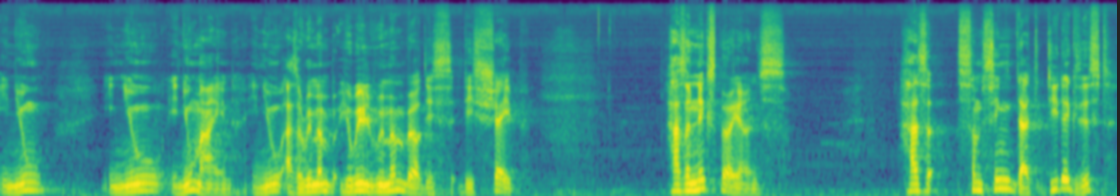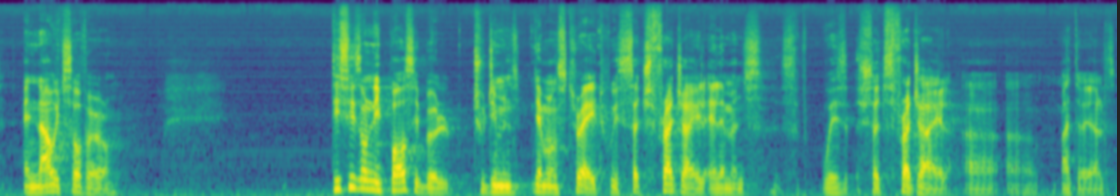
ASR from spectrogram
in you, in you, in your mind, in you as a remember, you will remember this, this shape has an experience, has something that did exist and now it's over. This is only possible to dem demonstrate with such fragile elements, with such fragile uh, uh, materials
